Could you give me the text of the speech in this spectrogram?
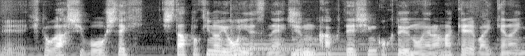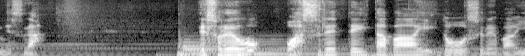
え人が死亡してした時のようにですね、準確定申告というのをやらなければいけないんですが、それを忘れていた場合、どうすればい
